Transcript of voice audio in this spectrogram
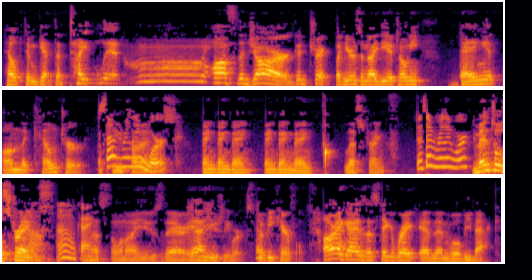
helped him get the tight lid mm, off the jar. Good trick. But here's an idea, Tony. Bang it on the counter. Does that really times. work? Bang, bang, bang, bang, bang, bang. Less strength. Does it really work? Mental Oh, strength. oh, okay. That's the one I use there. Yeah, it usually works, but be careful. All right, guys, let's take a break and then we'll be back.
